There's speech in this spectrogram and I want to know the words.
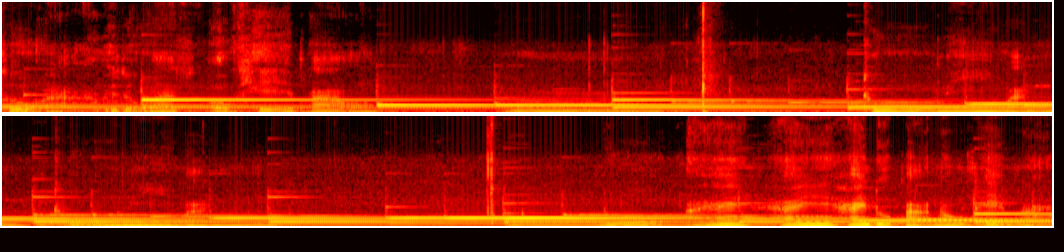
สุอะพี่สุว่าโอเคเปล่าทูนีวันทูนีวัน ดูให้ให้ให้ดูปากน้องเทพหน่อย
